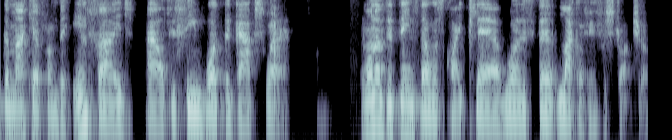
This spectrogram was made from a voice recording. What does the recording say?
the market from the inside out to see what the gaps were. One of the things that was quite clear was the lack of infrastructure.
